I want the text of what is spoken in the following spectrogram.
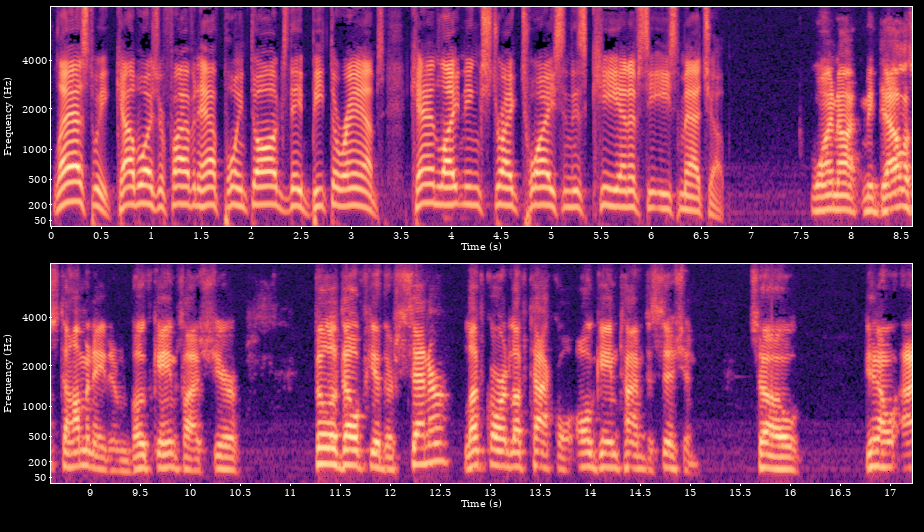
Last week, Cowboys were five and a half point dogs. They beat the Rams. Can Lightning strike twice in this key NFC East matchup? Why not? I mean, Dallas dominated in both games last year. Philadelphia, their center, left guard, left tackle, all game time decision. So, you know, I,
